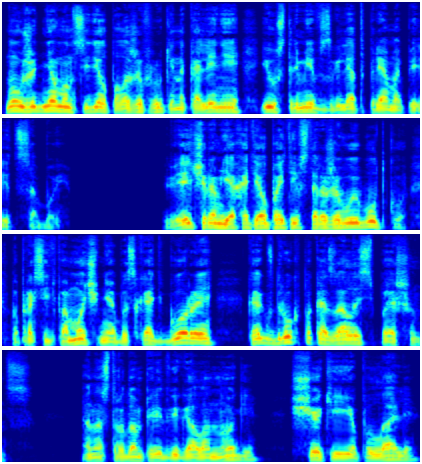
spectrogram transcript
но уже днем он сидел, положив руки на колени и устремив взгляд прямо перед собой. Вечером я хотел пойти в сторожевую будку, попросить помочь мне обыскать горы, как вдруг показалась Пэшенс. Она с трудом передвигала ноги, щеки ее пылали,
